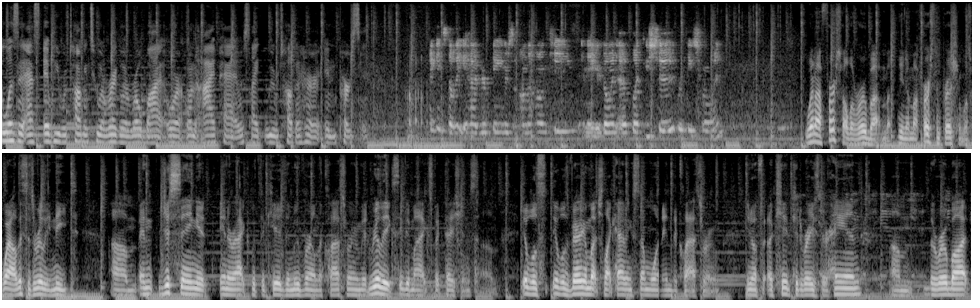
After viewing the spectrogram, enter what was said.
it wasn't as if we were talking to a regular robot or on an iPad. It was like we were talking to her in person. I can tell that you have your fingers on the home keys and that you're going up like you should with each one. When I first saw the robot, you know, my first impression was, wow, this is really neat. Um, and just seeing it interact with the kids and move around the classroom, it really exceeded my expectations. Um, it was it was very much like having someone in the classroom. You know, if a kid could raise their hand, um, the robot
